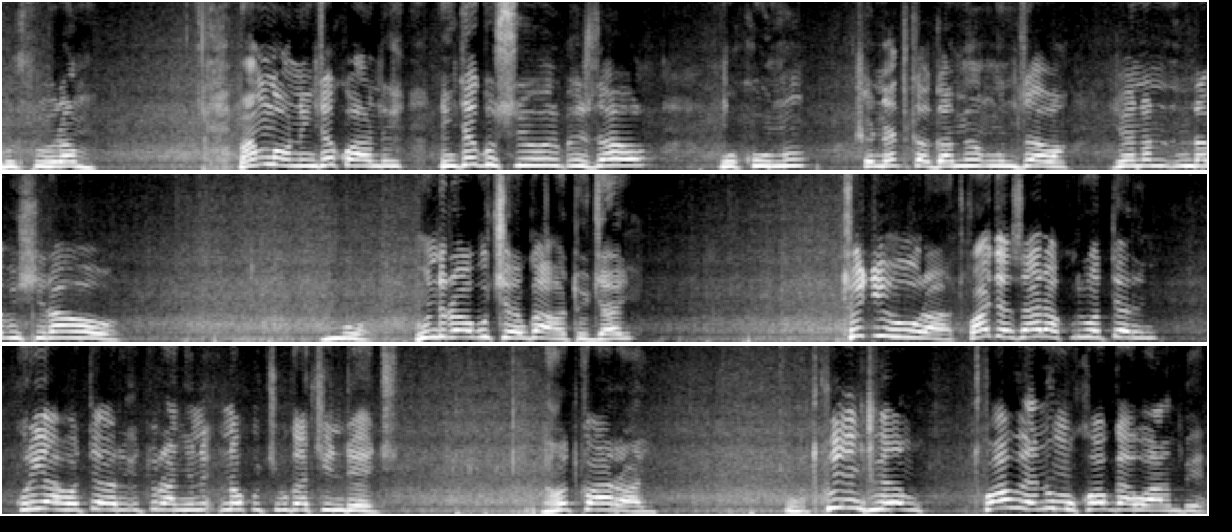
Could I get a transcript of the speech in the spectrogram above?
Musubiramo. Bambwira ngo ninjye kwandi ninjye gusubizaho ngo ukuntu jeannette kagame ngo nzaba ngenda ndabishyiraho. Mbo, bukeye bwaho tujyayo. Tugihura twageze hariya kuri hoteli kuri ya hoteli ituranye no ku kibuga cy'indege ni ho twaraye twinjiyemo twahuye n'umukobwa wa mbere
